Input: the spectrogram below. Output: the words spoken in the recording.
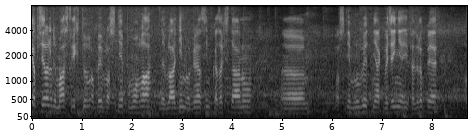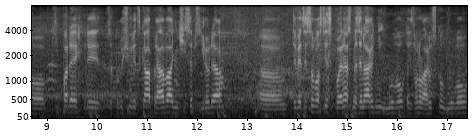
teďka přijela do Maastrichtu, aby vlastně pomohla nevládním organizacím v Kazachstánu vlastně mluvit nějak veřejně i v Evropě o případech, kdy se porušují lidská práva, ničí se příroda. Ty věci jsou vlastně spojené s mezinárodní úmluvou, takzvanou Aruskou úmluvou,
